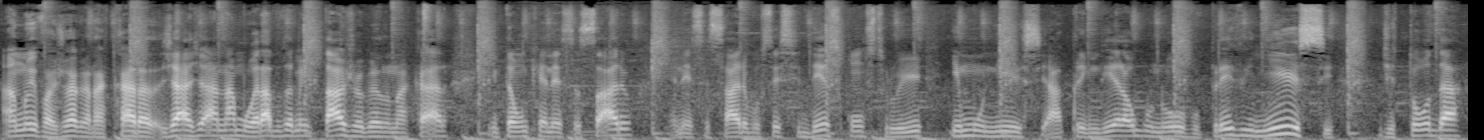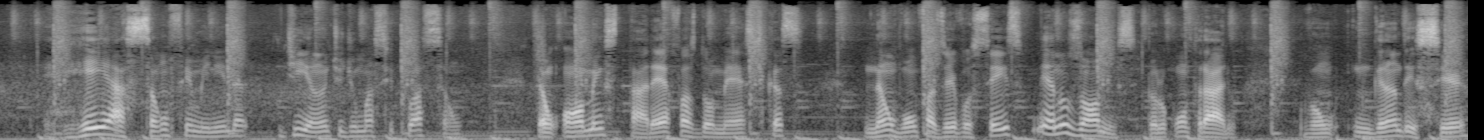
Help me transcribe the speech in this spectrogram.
a noiva joga na cara, já já a namorada também está jogando na cara. Então, o que é necessário? É necessário você se desconstruir e munir-se, aprender algo novo, prevenir-se de toda reação feminina diante de uma situação. Então, homens, tarefas domésticas não vão fazer vocês menos homens, pelo contrário, vão engrandecer,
